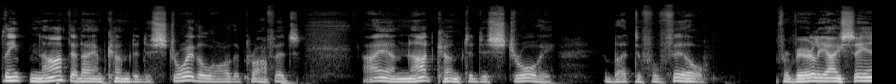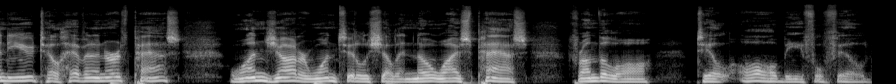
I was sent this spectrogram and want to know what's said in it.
think not that I am come to destroy the law of the prophets. I am not come to destroy, but to fulfill. For verily I say unto you, till heaven and earth pass, one jot or one tittle shall in no wise pass from the law till all be fulfilled.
